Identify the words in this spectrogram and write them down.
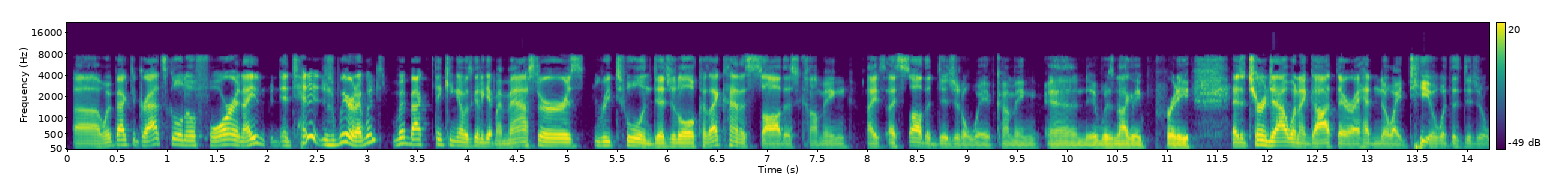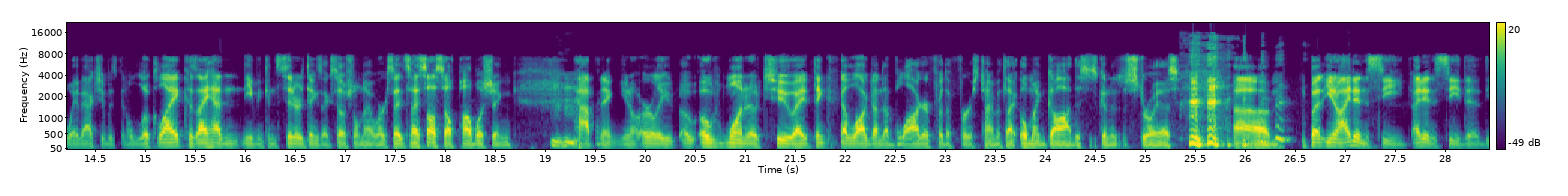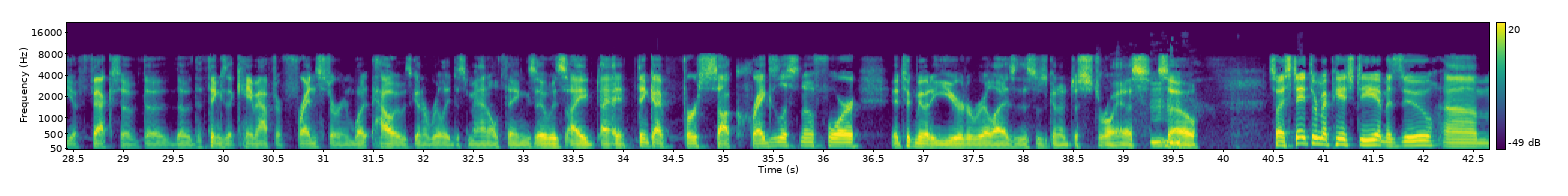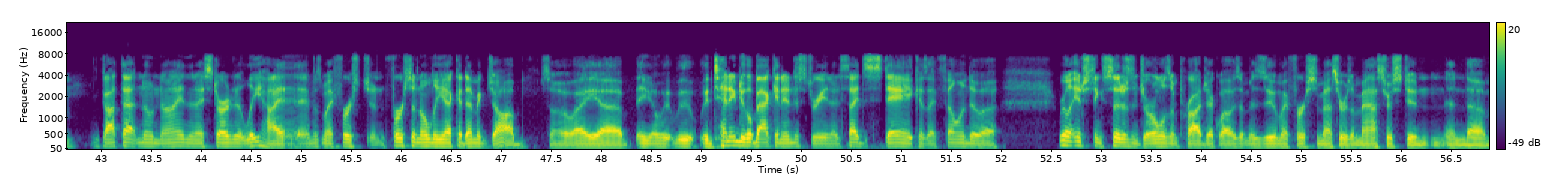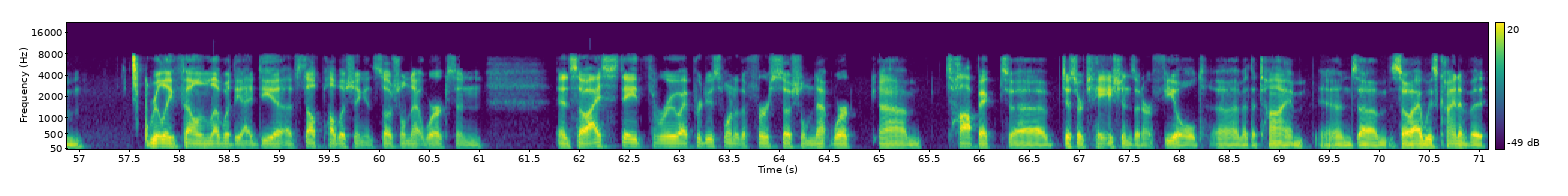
Uh, went back to grad school in 04 and I intended it was weird. I went went back thinking I was going to get my master's, retool in digital because I kind of saw this coming. I, I saw the digital wave coming and it was not going to be pretty. As it turned out, when I got there, I had no idea what this digital wave actually was going to look like because I hadn't even considered things like social networks. I, I saw self publishing Mhm. happening, you know, early 01, 02. I think I logged on to Blogger for the first time. I thought, oh my God, this is going to destroy us um, but you know, I didn't see I didn't see the the effects of the the, the things that came after Friendster and what how it was going to really dismantle things. It was I I think I first saw Craigslist in 04. It took me about a year to realize this was going to destroy us. Mhm. So. So I stayed through my PhD at Mizzou, um, got that in 09, and I started at Lehigh. It was my first first and only academic job. So I, uh, you know, intending to go back in industry, and I decided to stay because I fell into a really interesting citizen journalism project while I was at Mizzou my first semester as a master's student, and um, really fell in love with the idea of self-publishing and social networks, and and so I stayed through. I produced one of the first social network um, topic uh, dissertations in our field um, at the time, and um, so I was kind of a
